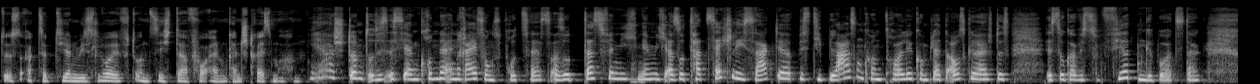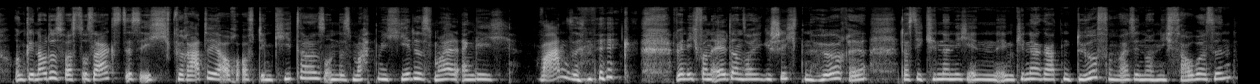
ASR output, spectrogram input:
das akzeptieren, wie es läuft und sich da vor allem keinen Stress machen. Ja, stimmt. Und es ist ja im Grunde ein Reifungsprozess. Also das finde ich nämlich, also tatsächlich sagt er, bis die Blasenkontrolle komplett ausgereift ist, ist sogar bis zum vierten Geburtstag. Und genau das, was du sagst, ist, ich berate ja auch oft in Kitas und es macht mich jedes Mal eigentlich wahnsinnig, wenn ich von Eltern solche Geschichten höre, dass die Kinder nicht in, in Kindergarten dürfen, weil sie noch nicht sauber sind,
